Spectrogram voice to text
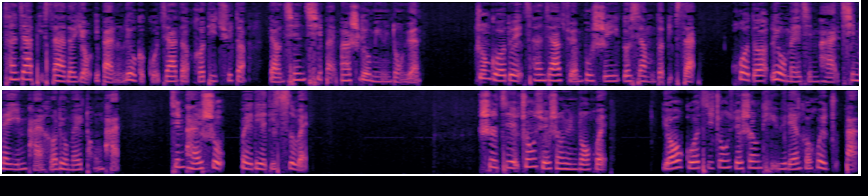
参加比赛的有一百零六个国家的和地区的两千七百八十六名运动员。中国队参加全部十一个项目的比赛，获得六枚金牌、七枚银牌和六枚铜牌，金牌数位列第四位。世界中学生运动会由国际中学生体育联合会主办，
